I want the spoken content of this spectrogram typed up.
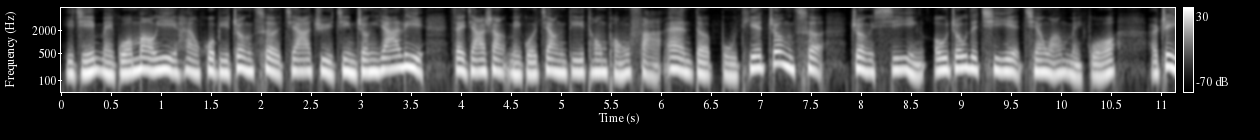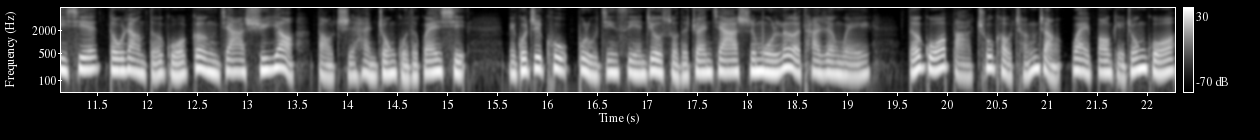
以及美国贸易和货币政策加剧竞争压力，再加上美国降低通膨法案的补贴政策，正吸引欧洲的企业迁往美国，而这些都让德国更加需要保持和中国的关系。美国智库布鲁金斯研究所的专家施穆勒他认为，德国把出口成长外包给中国。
